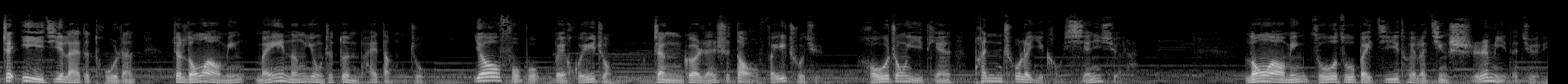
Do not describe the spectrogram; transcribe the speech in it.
这一击来的突然，这龙傲明没能用这盾牌挡住，腰腹部被挥中，整个人是倒飞出去，喉中一甜，喷出了一口鲜血来。龙傲明足足被击退了近十米的距离，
